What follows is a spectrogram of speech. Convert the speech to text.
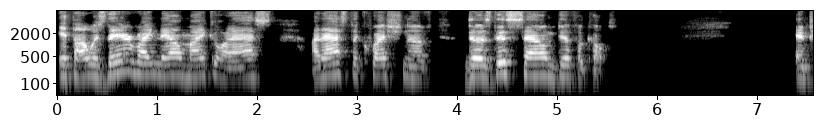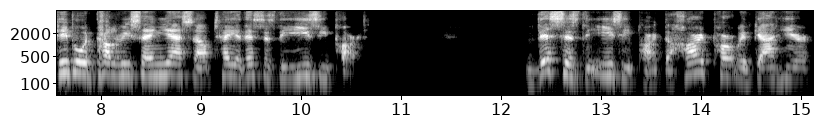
if I was there right now, Michael, I'd ask, I'd ask the question of, does this sound difficult? And people would probably be saying yes, and I'll tell you, this is the easy part. This is the easy part. The hard part we've got here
